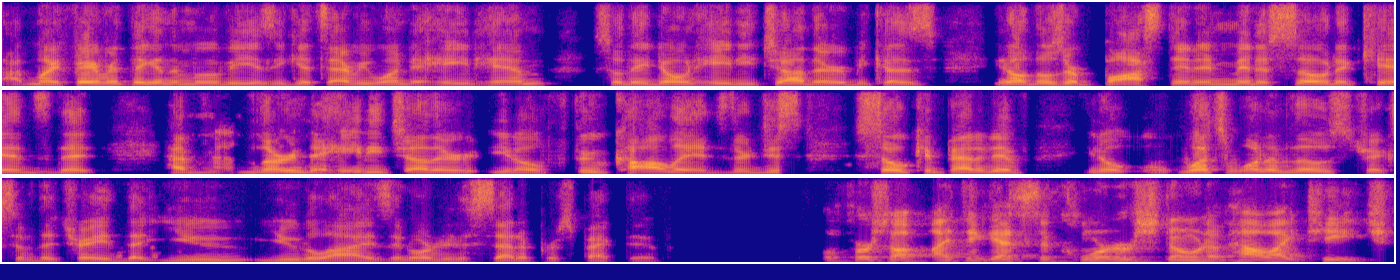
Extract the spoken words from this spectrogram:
uh, my favorite thing in the movie is he gets everyone to hate him so they don't hate each other because you know those are boston and minnesota kids that have learned to hate each other, you know, through college. They're just so competitive. You know, what's one of those tricks of the trade that you utilize in order to set a perspective? Well, first off, I think that's the cornerstone of how I teach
